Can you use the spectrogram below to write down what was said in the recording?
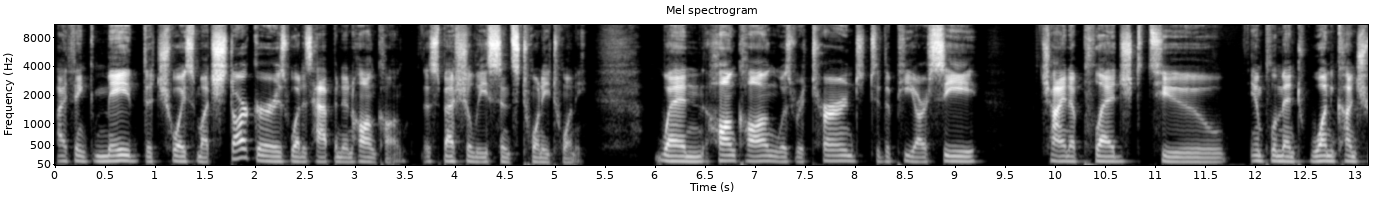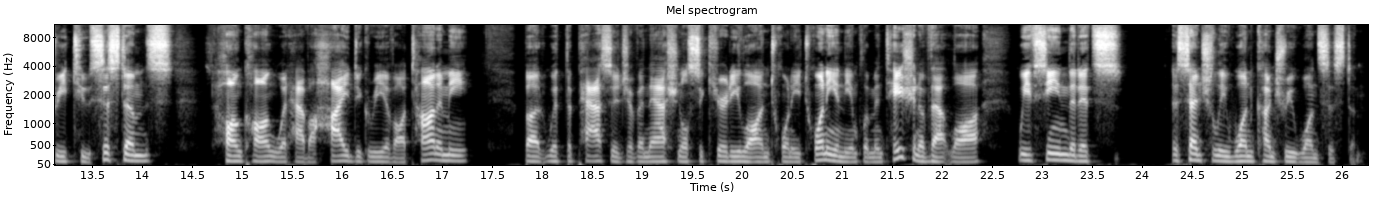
I think made the choice much starker is what has happened in Hong Kong, especially since 2020. When Hong Kong was returned to the PRC, China pledged to implement one country, two systems. Hong Kong would have a high degree of autonomy. But with the passage of a national security law in 2020 and the implementation of that law, we've seen that it's essentially one country, one system,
